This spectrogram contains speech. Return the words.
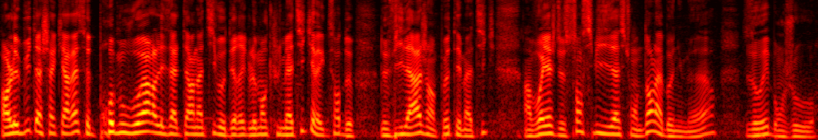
Alors le but à chaque arrêt, c'est de promouvoir les alternatives au dérèglement climatique avec une sorte de, de village un peu thématique. Un voyage de sensibilisation dans la bonne humeur. Zoé, bonjour.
